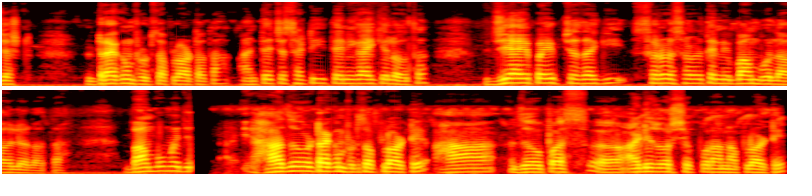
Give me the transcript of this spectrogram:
जस्ट ड्रॅगन फ्रूटचा प्लॉट होता. आणि त्याच्यासाठी त्यांनी काय केलं होतं? जी आय पाईपच्या जागी सरळ सरळ त्यांनी बांबू लावलेला होता. बांबूमध्ये हा जो ड्रॅगन फ्रूटचा प्लॉट आहे हा जवळपास अडीच वर्ष पुराणा प्लॉट आहे.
